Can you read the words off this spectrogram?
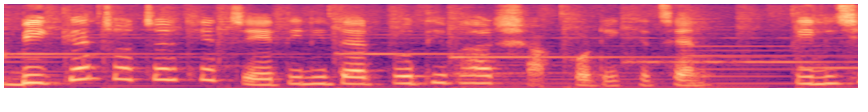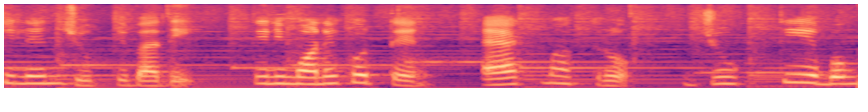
বিজ্ঞান চর্চার ক্ষেত্রে তিনি তার প্রতিভার স্বাক্ষর রেখেছেন। তিনি ছিলেন যুক্তিবাদী। তিনি মনে করতেন, একমাত্র যুক্তি এবং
